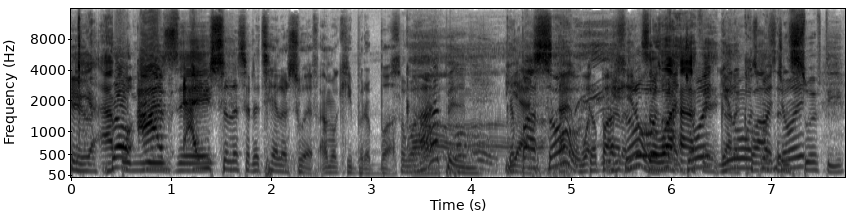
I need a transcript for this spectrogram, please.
in your Apple Bro, I've, Music. I used to listen to Taylor Swift. I'm gonna keep it a buck. So what happened? ¿Qué Yes. pasó? Uh, what- ¿Qué? You know So what's what my happened? joint? You Got a know what's my closet of joint? Swifty.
